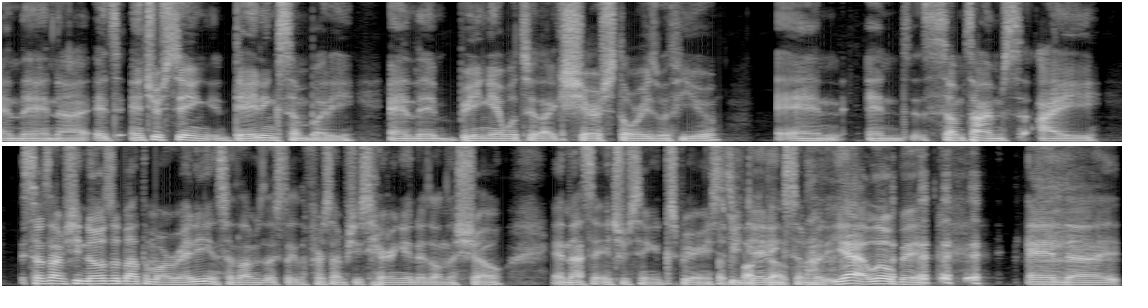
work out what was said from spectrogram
And then uh, it's interesting dating somebody and then being able to like share stories with you and and sometimes i sometimes she knows about them already and sometimes it's like the first time she's hearing it is on the show and that's an interesting experience to be dating up. somebody yeah a little bit and uh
